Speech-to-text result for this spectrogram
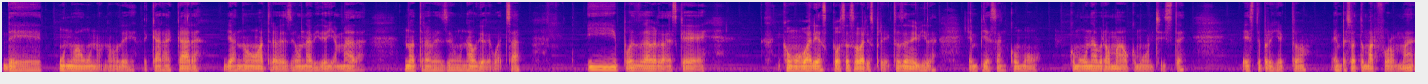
de uno a uno, ¿no? De, de cara a cara, ya no a través de una videollamada, no a través de un audio de WhatsApp, y pues la verdad es que como varias cosas o varios proyectos de mi vida empiezan como, como una broma o como un chiste, este proyecto empezó a tomar forma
